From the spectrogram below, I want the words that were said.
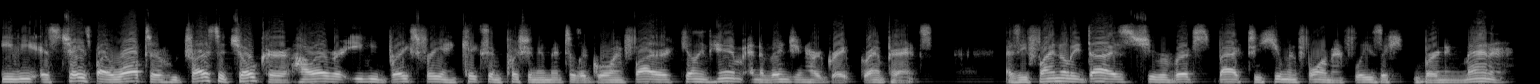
Evie is chased by Walter, who tries to choke her. However, Evie breaks free and kicks him, pushing him into the glowing fire, killing him and avenging her great grandparents. As he finally dies, she reverts back to human form and flees the burning manor.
